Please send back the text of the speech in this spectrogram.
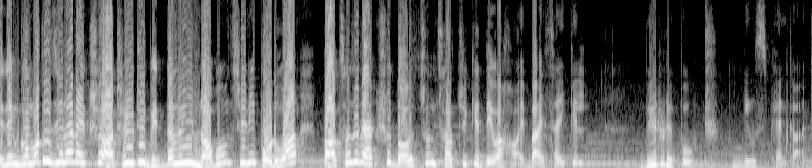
এদিন গোমতী জেলার একশো আঠারোটি বিদ্যালয়ের নবম শ্রেণি পড়ুয়া পাঁচ হাজার একশো দশ জন ছাত্রীকে দেওয়া হয় বাইসাইকেল। ब्यूरो रिपोर्ट न्यूज़ फैनगार्ड।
